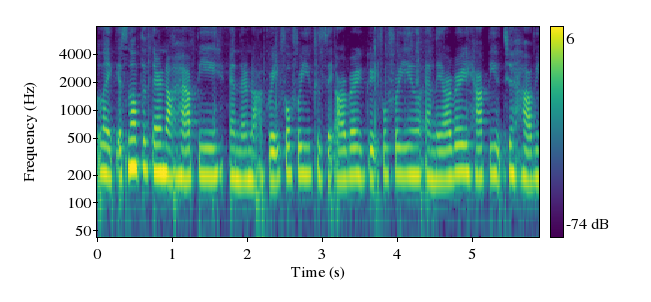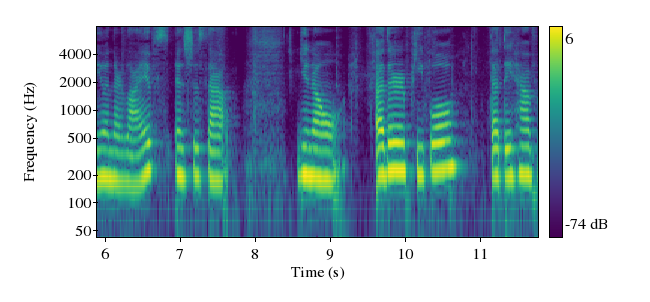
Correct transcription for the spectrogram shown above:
like it's not that they're not happy and they're not grateful for you because they are very grateful for you and they are very happy to have you in their lives. It's just that you know, other people that they have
